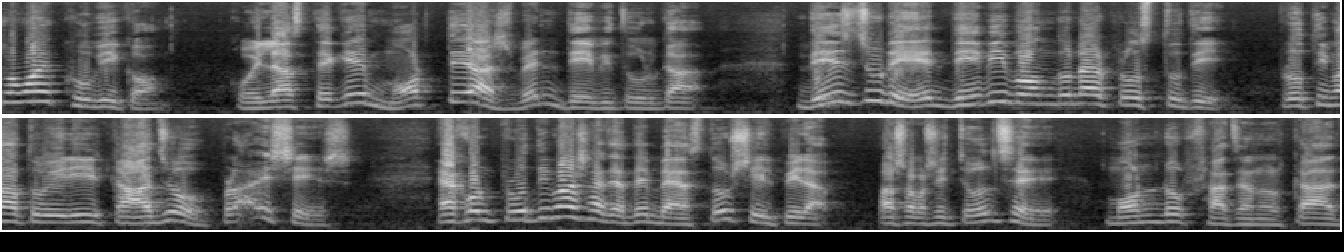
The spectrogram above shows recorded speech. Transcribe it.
সময় খুবই কম। কৈলাস থেকে মর্তে আসবেন দেবী দুর্গা। দেশ জুড়ে দেবী বন্দনার প্রস্তুতি, প্রতিমা তৈরির কাজও প্রায় শেষ। এখন প্রতিমা সাজাতে ব্যস্ত শিল্পীরা, পাশাপাশি চলছে মণ্ডপ সাজানোর কাজ।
